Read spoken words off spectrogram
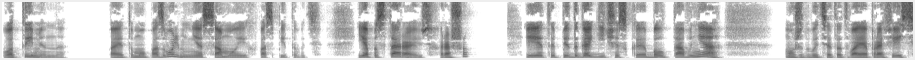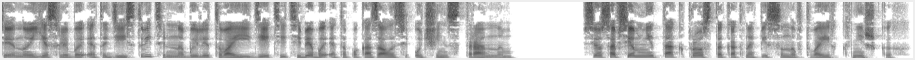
«Вот именно. Поэтому позволь мне самой их воспитывать. Я постараюсь, хорошо? И эта педагогическая болтовня может быть, это твоя профессия, но если бы это действительно были твои дети, тебе бы это показалось очень странным. Все совсем не так просто, как написано в твоих книжках.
